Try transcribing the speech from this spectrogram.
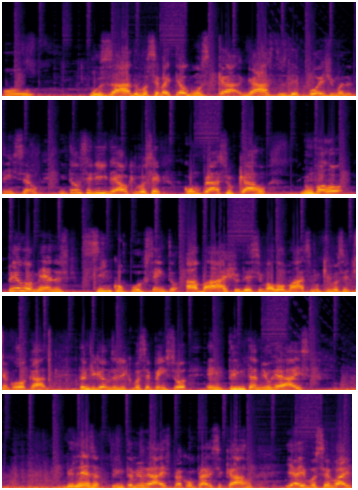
ou usado, você vai ter alguns gastos depois de manutenção. Então seria ideal que você comprasse o carro num valor pelo menos 5% abaixo desse valor máximo que você tinha colocado. Então digamos ali que você pensou em 30 mil reais, beleza? 30 mil reais para comprar esse carro e aí você vai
